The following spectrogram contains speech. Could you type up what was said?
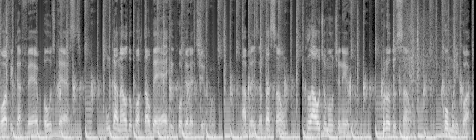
Comunicop Café Podcast, um canal do portal BR Cooperativo. Apresentação: Cláudio Montenegro. Produção: Comunicop.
